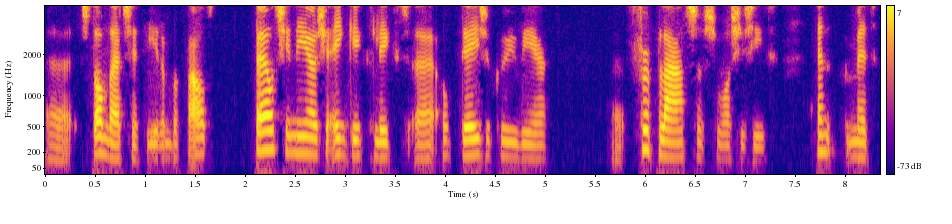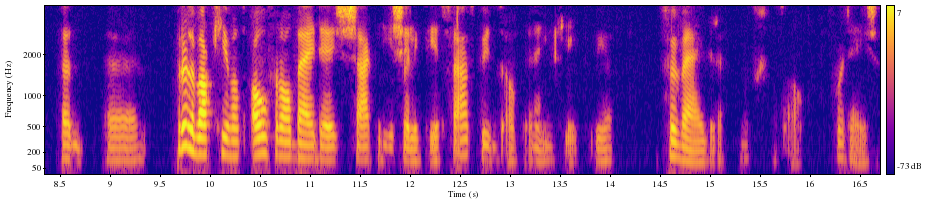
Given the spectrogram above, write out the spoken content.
Uh, standaard zet hier een bepaald pijltje neer als je één keer klikt. Uh, ook deze kun je weer verplaatsen zoals je ziet. En met een prullenbakje wat overal bij deze zaken die je selecteert staat, kun je het ook in één klik weer verwijderen. Dat geldt ook voor deze.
